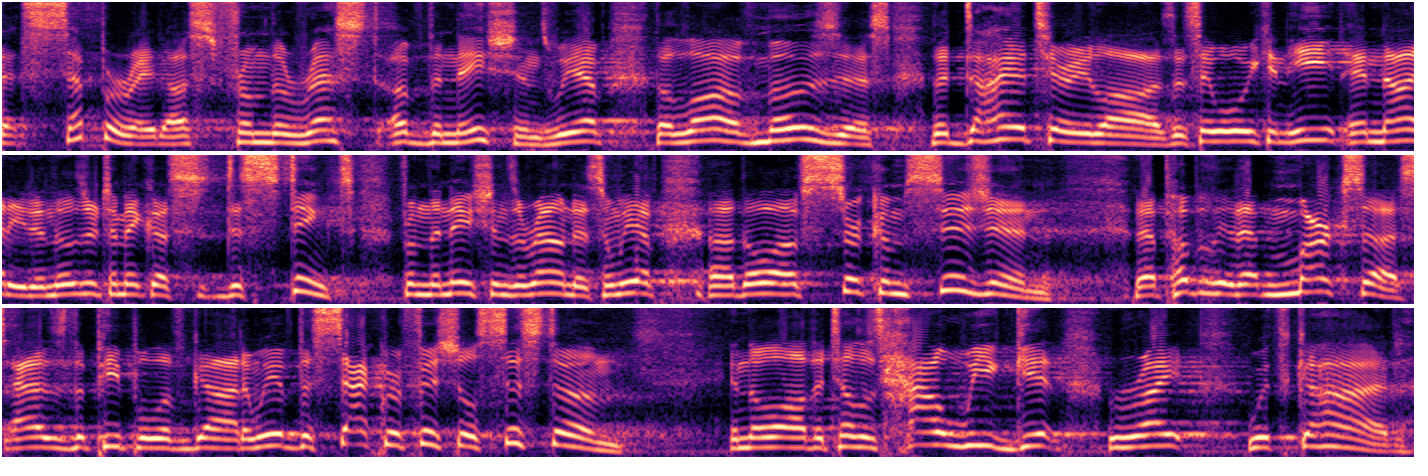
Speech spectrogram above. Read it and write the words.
that separate us from the rest of the nations. We have the law of Moses, the dietary laws that say what we can eat and not eat, and those are to make us distinct from the nations around us. And we have uh, the law of circumcision that publicly that marks us as the people of God. And we have the sacrificial system in the law that tells us how we get right with God.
